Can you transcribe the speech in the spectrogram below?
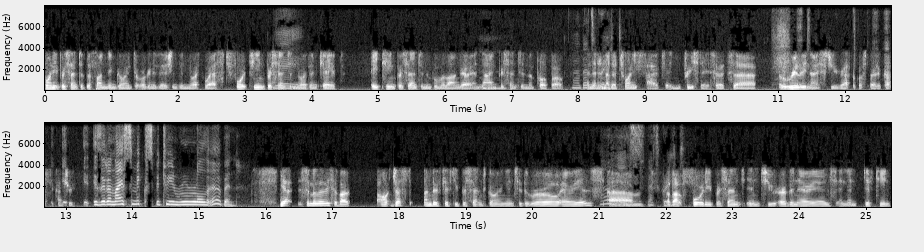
20% of the funding going to organizations in Northwest, 14% in Northern Cape, 18% in the Mpumalanga and 9% mm. in the Popo, oh, and then great. another 25 in Free State. So it's uh, a really nice geographical spread across the country. Is it a nice mix between rural and urban? Yeah, similarly, it's about uh, just under 50% going into the rural areas, nice. um, That's great. about 40% into urban areas, and then 15%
